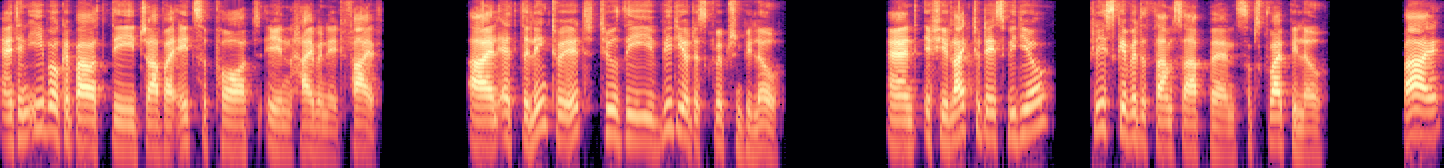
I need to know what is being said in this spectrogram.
and an ebook about the Java 8 support in Hibernate 5. I'll add the link to it to the video description below. And if you like today's video, please give it a thumbs up and subscribe below. Bye!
